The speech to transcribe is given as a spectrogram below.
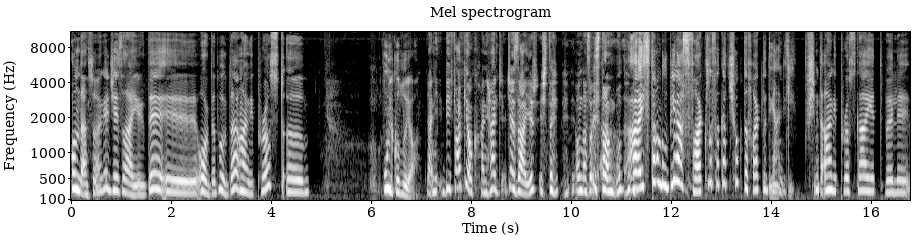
ondan sonra Cezayir'de e, orada burada Henri Prost e, uyguluyor. Yani bir fark yok. Hani her Cezayir işte ondan sonra İstanbul. Aa, İstanbul biraz farklı fakat çok da farklı. Yani Şimdi Henri Prost gayet böyle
